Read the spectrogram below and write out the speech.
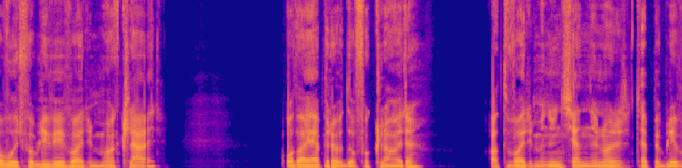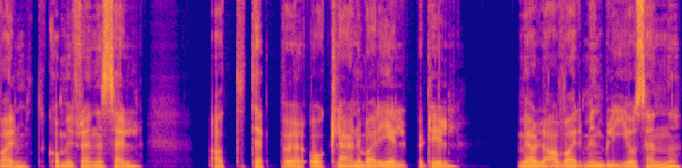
og hvorfor blir vi varme av klær? Og da jeg prøvde å forklare at varmen hun kjenner når teppet blir varmt, kommer fra henne selv, at teppet og klærne bare hjelper til med å la varmen bli hos henne,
